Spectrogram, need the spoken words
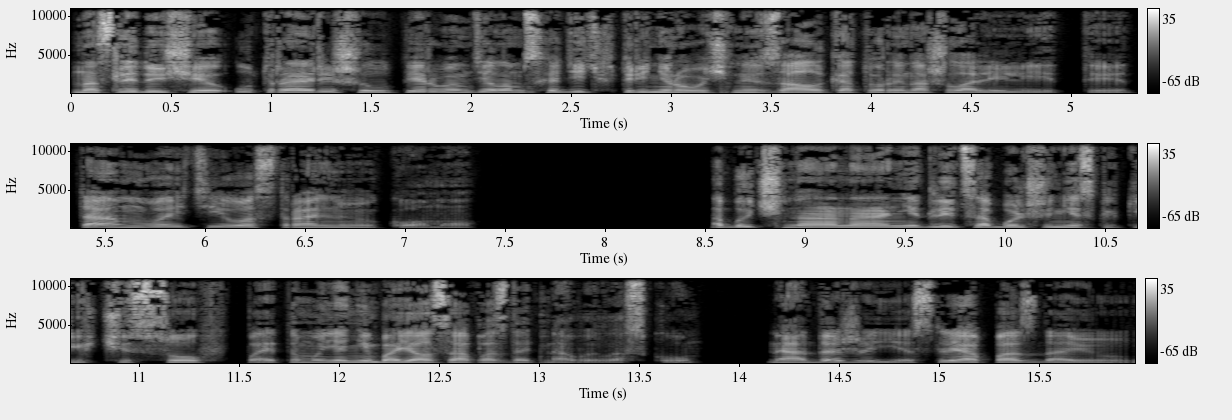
На следующее утро решил первым делом сходить в тренировочный зал, который нашла Лилит, и там войти в астральную кому. Обычно она не длится больше нескольких часов, поэтому я не боялся опоздать на вылазку. А даже если опоздаю,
